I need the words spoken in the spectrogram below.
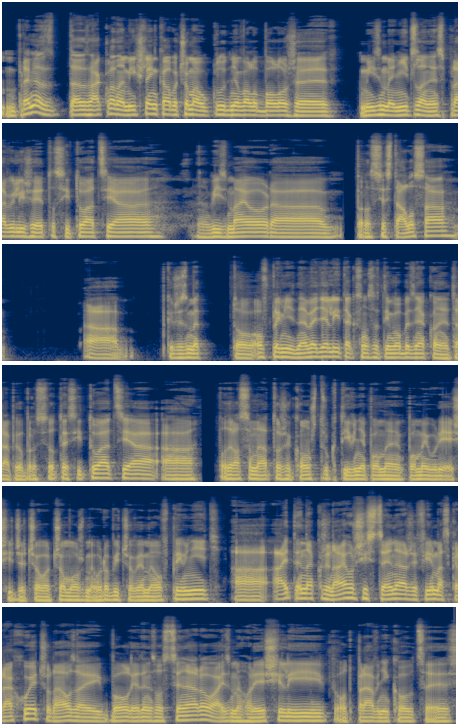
Pre mňa tá základná myšlienka, alebo čo ma ukludňovalo, bolo, že my sme nič zle nespravili, že je to situácia vis major a proste stalo sa. A keďže sme to ovplyvniť nevedeli, tak som sa tým vôbec nejako netrápil. Proste toto je situácia a Pozeral som na to, že konštruktívne pome, pome ju riešiť, že čo, čo môžeme urobiť, čo vieme ovplyvniť. A aj ten akože najhorší scenár, že firma skrachuje, čo naozaj bol jeden zo scenárov, aj sme ho riešili od právnikov cez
